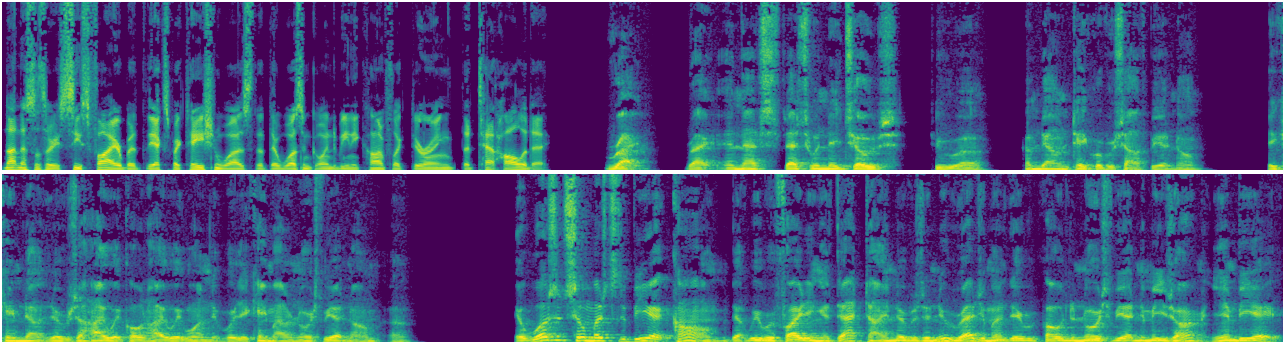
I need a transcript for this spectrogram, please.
not necessarily ceasefire, but the expectation was that there wasn't going to be any conflict during the Tet holiday. Right, right, and that's that's when they chose to uh, come down and take over South Vietnam. They came down. There was a highway called Highway One where they came out of North Vietnam, uh, it wasn't so much the Viet Cong that we were fighting at that time. There was a new regiment. They were called the North Vietnamese Army, the NVA.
